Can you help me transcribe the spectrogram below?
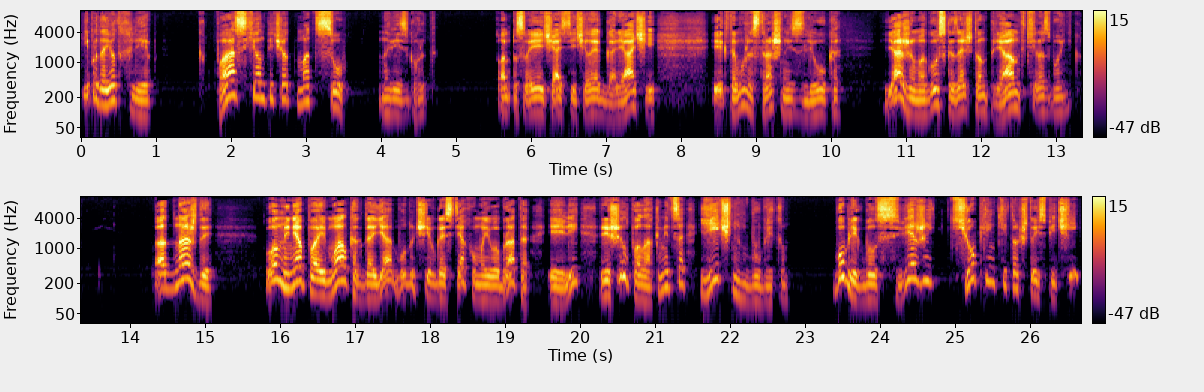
и продает хлеб. К Пасхе он печет мацу на весь город. Он по своей части человек горячий и к тому же страшный злюка. Я же могу сказать, что он прям-таки разбойник. Однажды он меня поймал, когда я, будучи в гостях у моего брата Эли, решил полакомиться яичным бубликом. Бублик был свежий, тепленький, тот что из печи,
